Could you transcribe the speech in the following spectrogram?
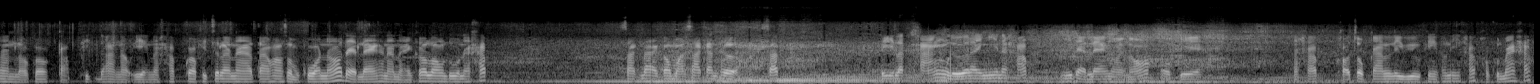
นั่นเราก็กลับพลิกด้านเราเองนะครับ ก็พิจารณาตามความสมควรเนาะแดดแรงขนาดไหนก็ลองดูนะครับ ซักได้ก็มาซักกันเถอะซักปีละครั้งหรืออะไรงี้นะครับ นี่แดดแรงหน่อยเนาะโอเค นะครับ ขอจบการรีวิวเพลงเท่านี้ครับ ขอบคุณมากครับ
